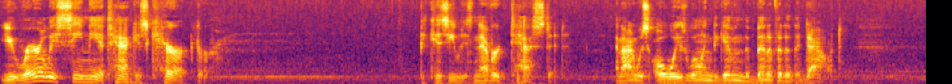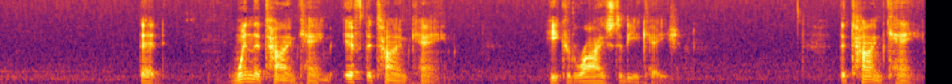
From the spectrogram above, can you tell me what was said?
You rarely see me attack his character because he was never tested. And I was always willing to give him the benefit of the doubt that when the time came, if the time came, he could rise to the occasion. The time came,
